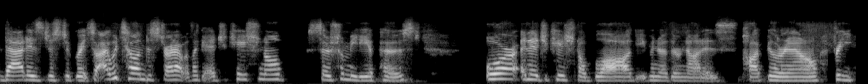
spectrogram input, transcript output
that is just a great. So I would tell them to start out with like an educational social media post or an educational blog, even though they're not as popular now. For you,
